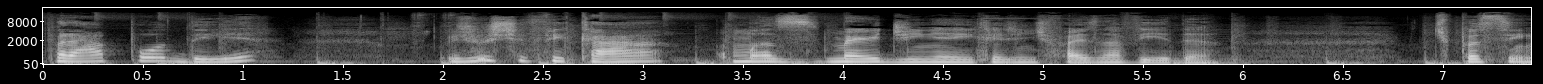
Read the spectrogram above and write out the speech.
para poder justificar umas merdinha aí que a gente faz na vida? Tipo assim,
